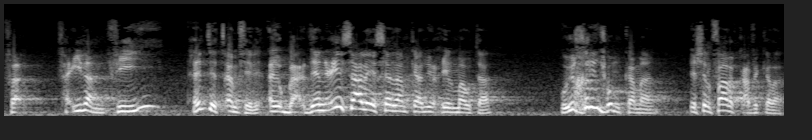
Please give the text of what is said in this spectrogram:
ف... فإذا في عدة أمثلة. أيوة بعدين عيسى عليه السلام كان يحيي الموتى ويخرجهم كمان. إيش الفرق على فكرة؟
